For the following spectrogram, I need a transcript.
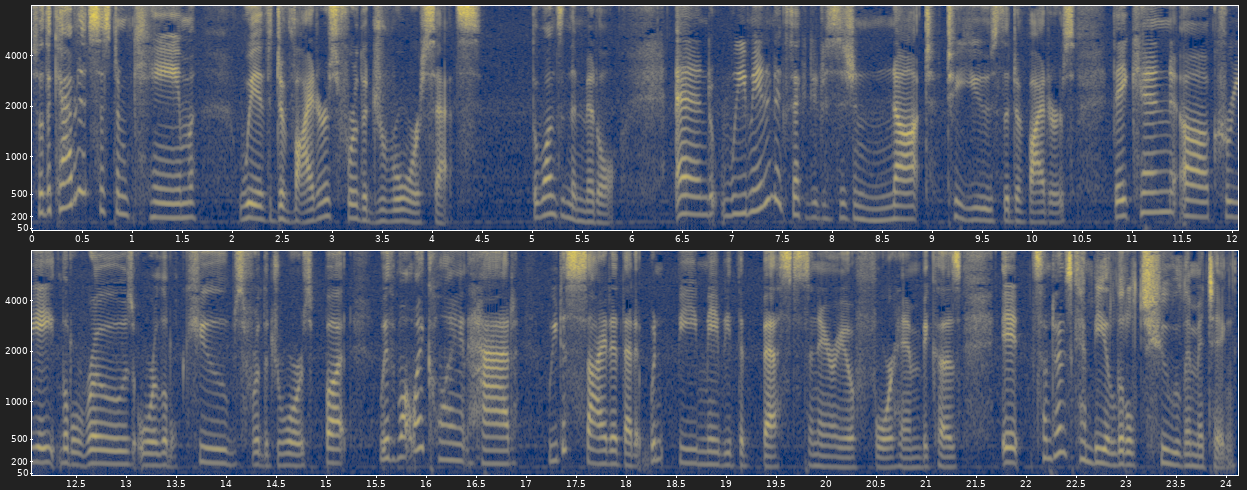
So the cabinet system came with dividers for the drawer sets, the ones in the middle. And we made an executive decision not to use the dividers. They can uh, create little rows or little cubes for the drawers, but with what my client had, we decided that it wouldn't be maybe the best scenario for him because it sometimes can be a little too limiting.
